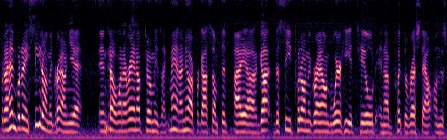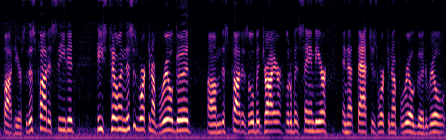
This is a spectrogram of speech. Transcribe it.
but I hadn't put any seed on the ground yet. And uh, when I ran up to him, he's like, man, I knew I forgot something. I uh, got the seed put on the ground where he had tilled, and I put the rest out on this plot here. So this plot is seeded. He's tilling. This is working up real good. Um, this pot is a little bit drier, a little bit sandier, and that thatch is working up real good. Real,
